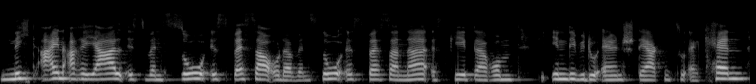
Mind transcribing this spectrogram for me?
nicht ein Areal ist, wenn es so ist, besser oder wenn es so ist, besser. Ne? Es geht darum, die individuellen Stärken zu erkennen,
